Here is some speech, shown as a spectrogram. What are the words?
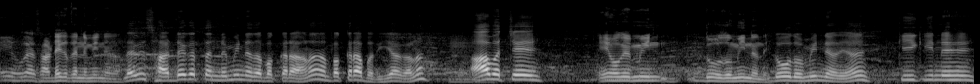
ਇਹ ਹੋ ਗਿਆ 3.5 ਮਹੀਨੇ ਦਾ। ਲੈ ਵੀ ਸਾਢੇ ਕੁ ਤਿੰਨ ਮਹੀਨੇ ਦਾ ਬੱਕਰਾ ਹਨਾ ਬੱਕਰਾ ਵਧੀਆ ਹੈਗਾ ਨਾ। ਆ ਬੱਚੇ? ਇਹ ਹੋ ਗਏ ਮਹੀਨ 2-2 ਮਹੀਨੇ ਦੇ। ਦੋ ਦੋ ਮਹੀਨਿਆਂ ਦੇ ਹੈ। ਕੀ ਕੀ ਨੇ ਇਹ?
